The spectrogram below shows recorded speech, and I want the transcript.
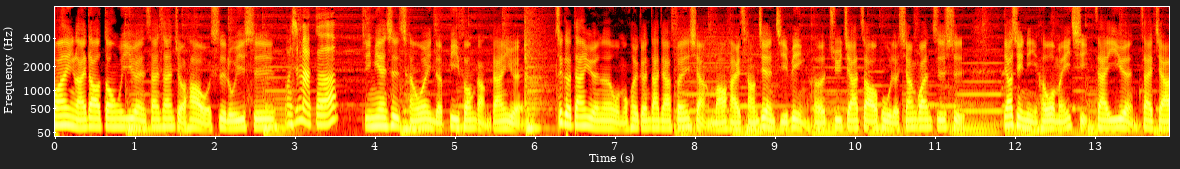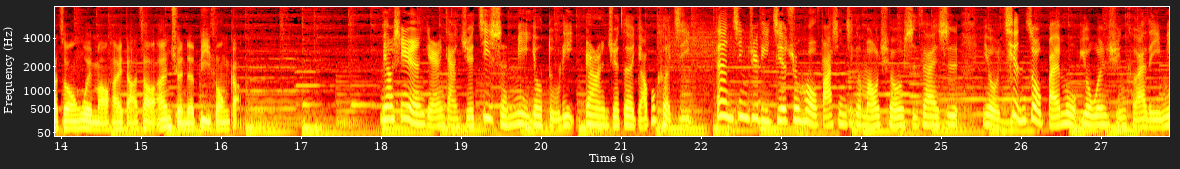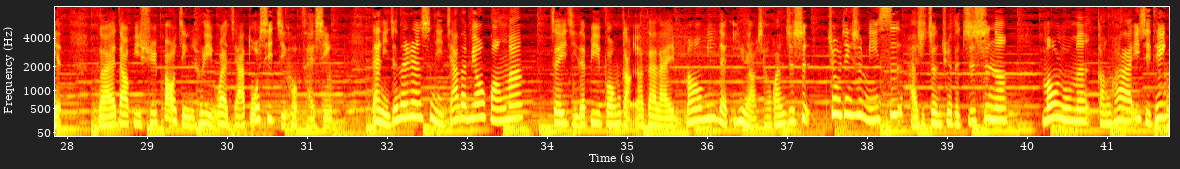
欢迎来到动物医院三三九号，我是卢医师，我是马格。今天是成为你的避风港单元。这个单元呢，我们会跟大家分享毛孩常见疾病和居家照护的相关知识，邀请你和我们一起在医院、在家中为毛孩打造安全的避风港。喵星人给人感觉既神秘又独立，让人觉得遥不可及。但近距离接触后，发现这个毛球实在是有欠揍白目又温驯可爱的一面，可爱到必须报警处理，外加多吸几口才行。但你真的认识你家的喵皇吗？这一集的避风港要带来猫咪的医疗相关知识，究竟是迷思还是正确的知识呢？猫奴们，赶快来一起听！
